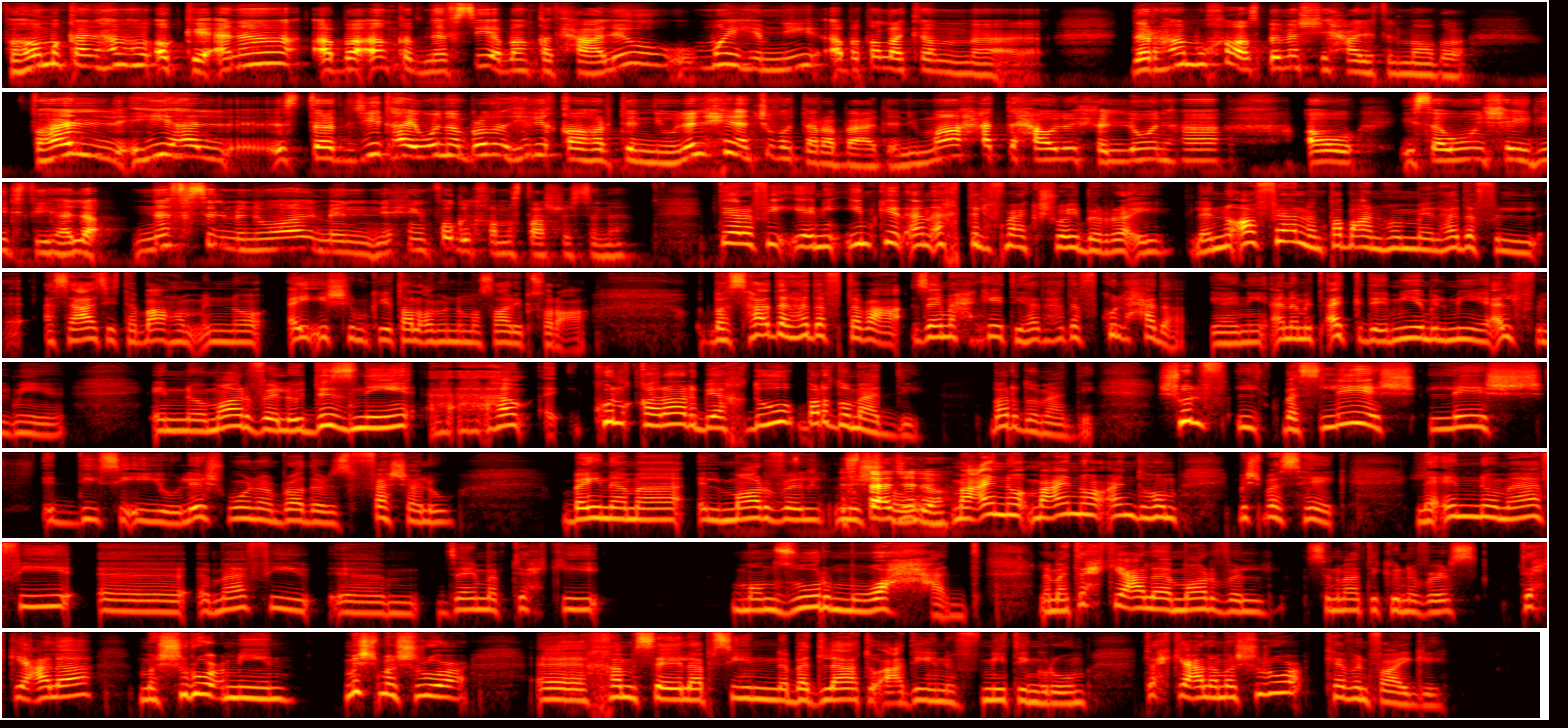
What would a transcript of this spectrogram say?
فهم كان همهم okay أنا أبى أنقذ نفسي أبى أنقذ حالي وما يهمني أبى أطلع كم درهم وخلاص بمشي حالي في الموضوع. فهل هي هالاستراتيجية هاي ون براذر هي اللي قاهرتني؟ وللحين أشوفها ترى بعد يعني ما حتى حاولوا يحلونها أو يسوون شيء جديد فيها لا نفس المنوال من الحين فوق ال 15 سنة. بتعرفي يعني يمكن أنا أختلف معك شوي بالرأي لأنه آه فعلا طبعا هم الهدف الأساسي تبعهم إنه أي شيء ممكن يطلعوا منه مصاري بسرعة. بس هذا الهدف تبع زي ما حكيتي هذا هدف كل حدا. يعني أنا متأكدة 100% 1000% إنه مارفل وديزني كل قرار بياخدوه برضه مادي. برضه مادي. شو الف... بس ليش ليش ال DCEU ليش Warner Brothers فشلوا؟ بينما المارفل؟ استعجلوا. مع إنه مع إنه عندهم مش بس هيك لإنه ما في آه ما في آم، زي ما بتحكي منظور موحد. لما تحكي على Marvel Cinematic Universe بتحكي على مشروع مين؟ مش مشروع آه خمسة لابسين بدلات وقاعدين في meeting room بتحكي على مشروع كيفن فايجي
